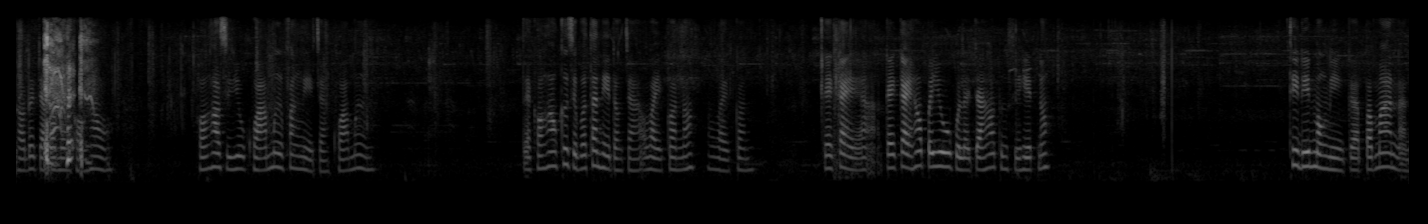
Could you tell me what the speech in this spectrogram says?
เขาด้วยจ้ะบ่แม่นของเฮาของเฮาสิอยู่ขวามือฝั่งนี้จ้ะขวามือ แต่ของเฮาคือสิบ่ทันเฮ็ดดอกจ้ะเอาไว้ก่อนเนาะเอาไว้ก่อนใกล้ๆอะใกล้ๆเฮาไปอยู่พุ่นละจ้ะเฮาถึงสิเฮ็ดเนาะ ที่ดินมองนี้ก็ประมาณอัน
